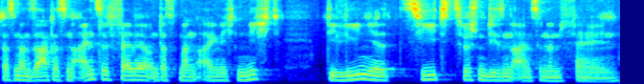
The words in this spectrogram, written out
dass man sagt, das sind Einzelfälle und dass man eigentlich nicht die Linie zieht zwischen diesen einzelnen Fällen.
